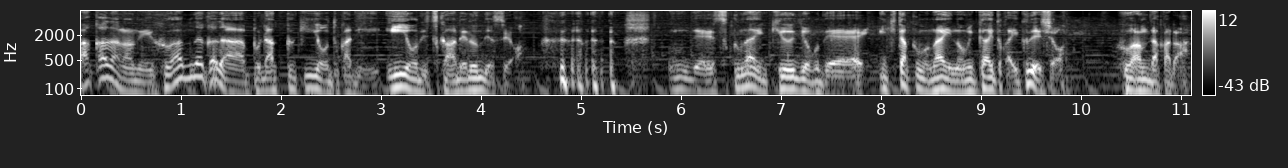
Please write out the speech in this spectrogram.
バカなのに不安だからブラック企業とかにいいように使われるんですよ。で少ない給料で行きたくもない飲み会とか行くでしょ不安だから。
